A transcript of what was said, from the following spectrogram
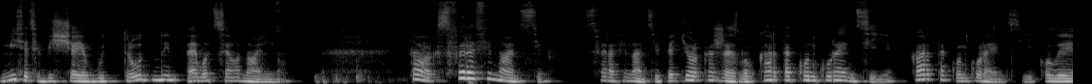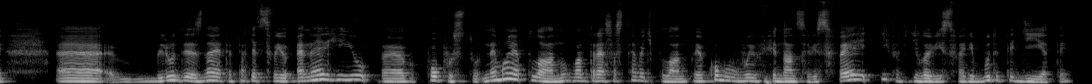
Місяць обіщає бути трудним емоціонально. Так, сфера фінансів. Сфера фінансів, п'ятерка жезлов, карта конкуренції. Карта конкуренції, коли е, люди, знаєте, тратять свою енергію е, попусту. Немає плану, вам треба составити план, по якому ви в фінансовій сфері і в діловій сфері будете діяти.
